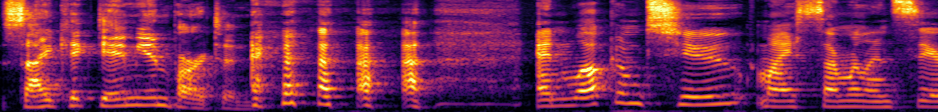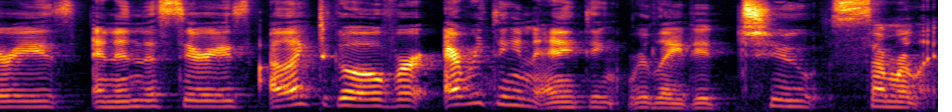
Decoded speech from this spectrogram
sidekick Damian Barton. and welcome to my Summerlin series. And in this series, I like to go over everything and anything related to Summerlin.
